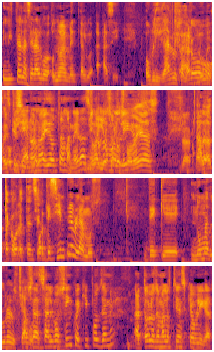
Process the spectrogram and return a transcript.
Necesitan hacer algo, nuevamente algo así. Obligarlos a los Claro, clubes. es que si no, no hay de otra manera. Si No no, hay los Como los fobeas Claro. a la alta Por- competencia. porque siempre hablamos de que no maduran los O chavos. sea, salvo cinco equipos, deme, a todos los demás los tienes que obligar.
